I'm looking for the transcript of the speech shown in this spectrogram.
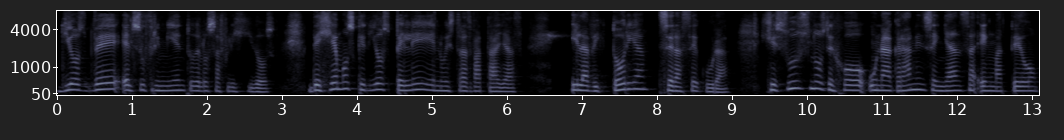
Dios ve el sufrimiento de los afligidos. Dejemos que Dios pelee nuestras batallas y la victoria será segura. Jesús nos dejó una gran enseñanza en Mateo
